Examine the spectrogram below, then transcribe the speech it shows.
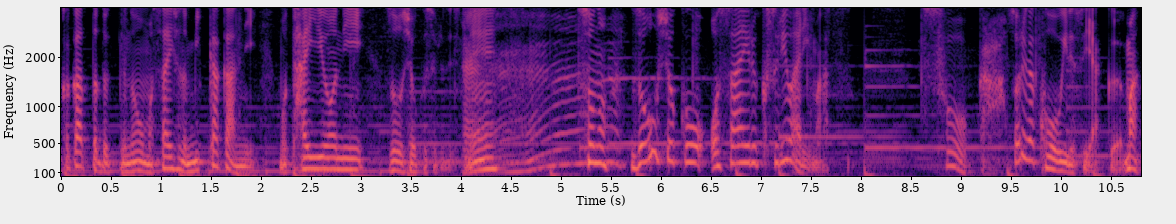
かかった時の、まあ、最初の3日間にもう大量に増殖するんですね。その増殖を抑える薬はあります。そうかそれが抗ウイルス薬まあ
